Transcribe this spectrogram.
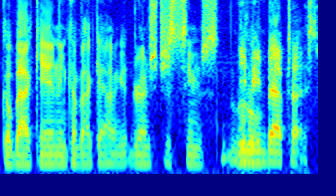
go back in and come back out and get drenched. Just seems a You little mean baptized?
